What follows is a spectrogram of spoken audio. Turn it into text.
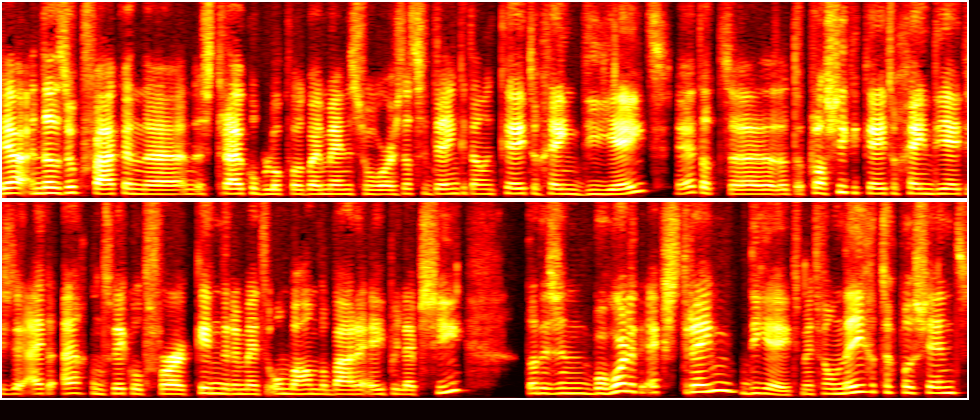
ja, en dat is ook vaak een, eh, een struikelblok wat bij mensen hoor, is dat ze denken dan een ketogeen dieet. Hè, dat, uh, dat de klassieke ketogeen dieet is eigenlijk ontwikkeld voor kinderen met onbehandelbare epilepsie. Dat is een behoorlijk extreem dieet met wel 90%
